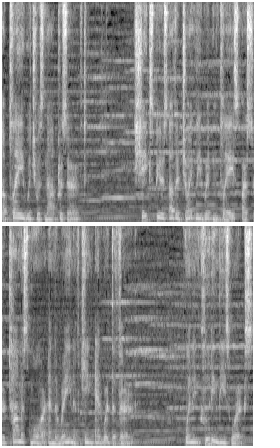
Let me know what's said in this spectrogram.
a play which was not preserved. Shakespeare's other jointly written plays are Sir Thomas More and The Reign of King Edward III. When including these works,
